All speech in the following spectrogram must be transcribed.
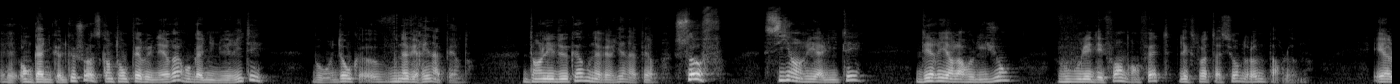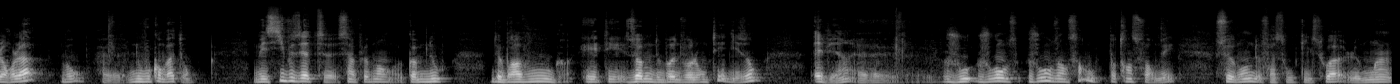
euh, on gagne quelque chose. Quand on perd une erreur, on gagne une vérité. Bon, donc euh, vous n'avez rien à perdre. Dans les deux cas, vous n'avez rien à perdre. Sauf si en réalité, derrière la religion, vous voulez défendre en fait l'exploitation de l'homme par l'homme. Et alors là, bon, euh, nous vous combattons. Mais si vous êtes simplement comme nous, de bravougres et des hommes de bonne volonté, disons, eh bien, jouons, jouons, ensemble pour transformer ce monde de façon qu'il soit le moins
